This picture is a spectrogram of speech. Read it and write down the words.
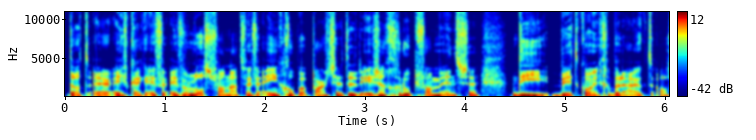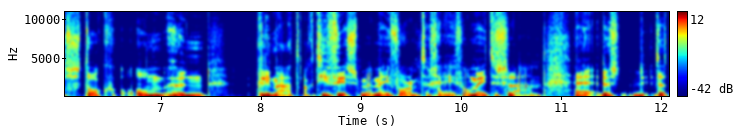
Dat er, even kijken, even, even los van, laten we even één groep apart zetten. Er is een groep van mensen die bitcoin gebruikt als stok om hun klimaatactivisme mee vorm te geven, om mee te slaan. dus dat,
